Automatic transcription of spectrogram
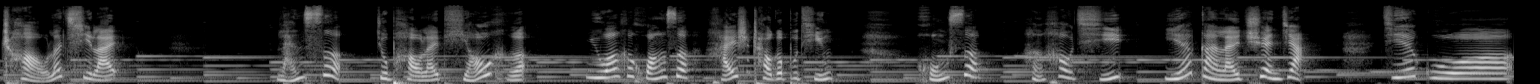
吵了起来。蓝色就跑来调和，女王和黄色还是吵个不停。红色。很好奇，也赶来劝架，结果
